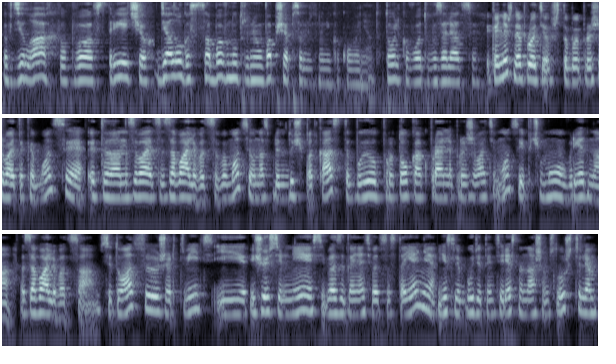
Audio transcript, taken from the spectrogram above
в делах, в встречах диалога с собой внутреннего вообще абсолютно никакого нет. Только вот в изоляции. И, конечно, я против, чтобы проживать так эмоции. Это называется заваливаться в эмоции. У нас предыдущий подкаст был про то, как правильно проживать эмоции почему вредно заваливаться в ситуацию, жертвить и еще сильнее себя загонять в это состояние. Если будет интересно нашим слушателям,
